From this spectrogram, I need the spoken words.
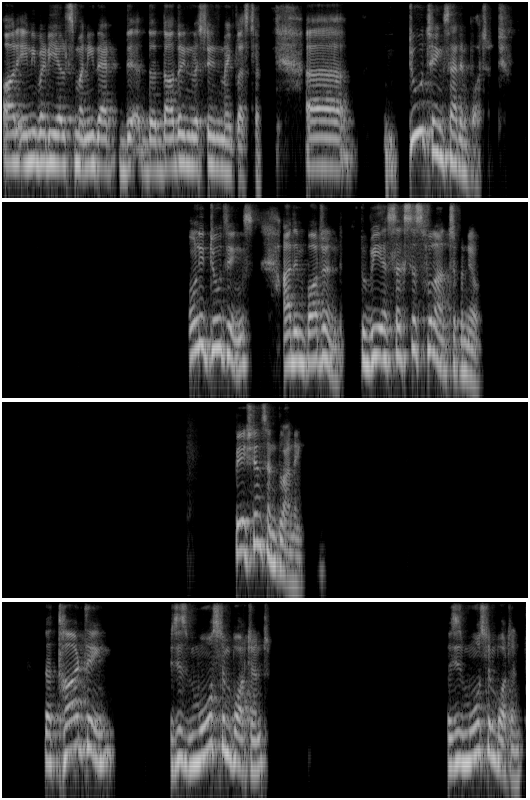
or anybody else money that the, the, the other investor in my cluster. Uh, two things are important only two things are important to be a successful entrepreneur patience and planning. The third thing, which is most important, which is most important,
